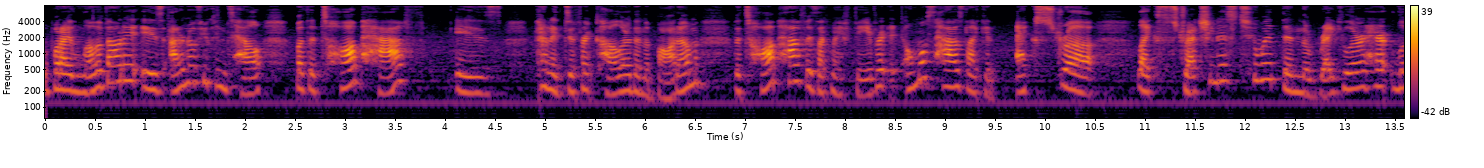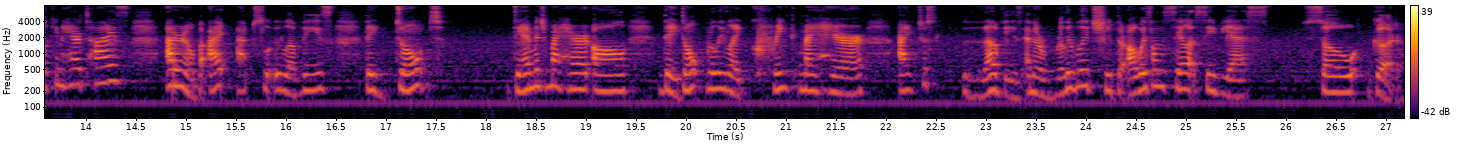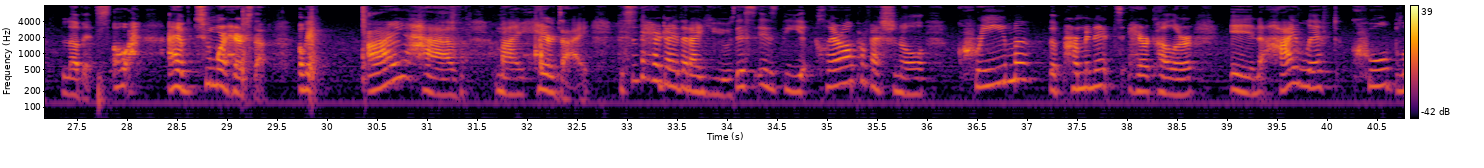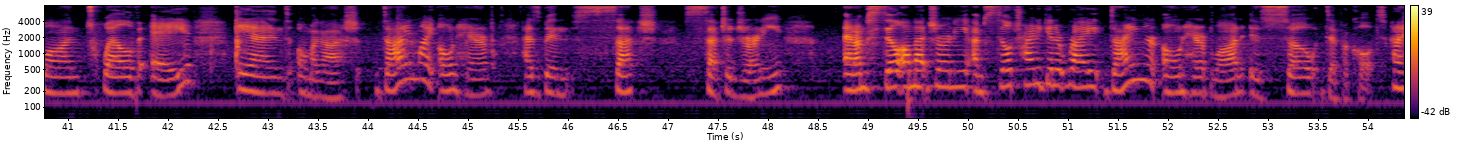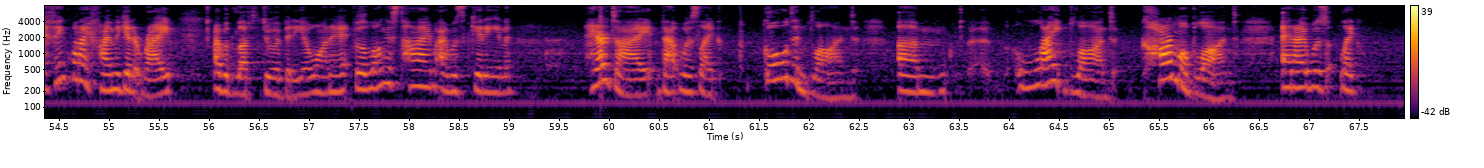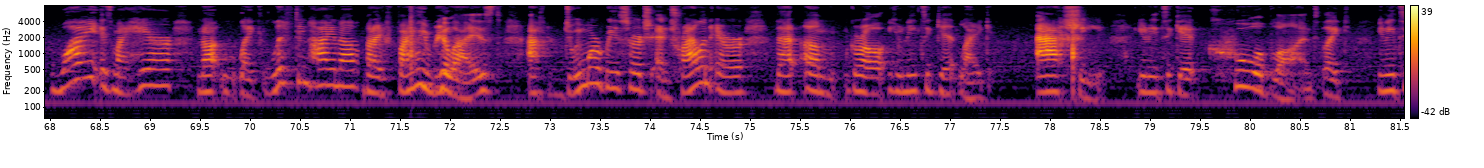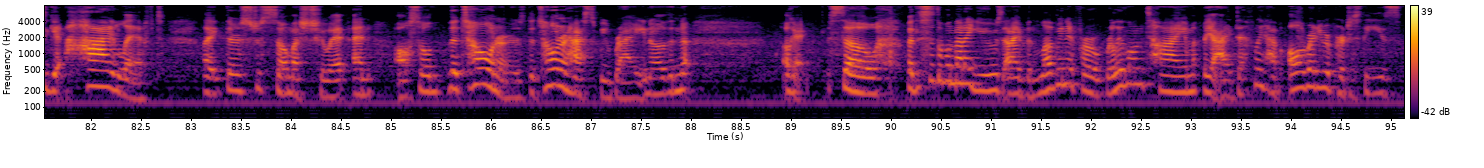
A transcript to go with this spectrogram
what I love about it is, I don't know if you can tell, but the top half is kind of different color than the bottom. The top half is like my favorite. It almost has like an extra like stretchiness to it than the regular hair looking hair ties. I don't know, but I absolutely love these. They don't damage my hair at all. They don't really like crink my hair. I just love these and they're really, really cheap. They're always on sale at CVS. So good. Love it. Oh, I have two more hair stuff. Okay, I have my hair dye. This is the hair dye that I use. This is the Clairol Professional Cream, the permanent hair color in High Lift Cool Blonde 12A. And oh my gosh, dyeing my own hair has been such, such a journey. And I'm still on that journey. I'm still trying to get it right. Dyeing your own hair blonde is so difficult. And I think when I finally get it right, I would love to do a video on it. For the longest time, I was getting hair dye that was like golden blonde, um, light blonde, caramel blonde. And I was like, why is my hair not like lifting high enough? But I finally realized after doing more research and trial and error that, um, girl, you need to get like ashy. You need to get cool blonde. Like, you need to get high lift. Like, there's just so much to it. And also the toners. The toner has to be right. You know, the Okay, so, but this is the one that I use and I've been loving it for a really long time. But yeah, I definitely have already repurchased these.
